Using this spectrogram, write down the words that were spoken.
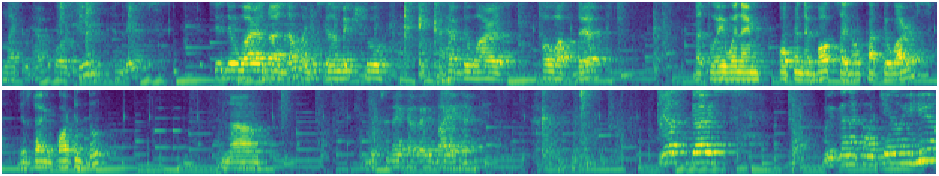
Like we have 14 and this. See the wires are down, I'm just gonna make sure I have the wires all up there. That way when I open the box I don't cut the wires. It's very important too. And um, just make everybody happy. Yes guys, we're gonna continue here.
